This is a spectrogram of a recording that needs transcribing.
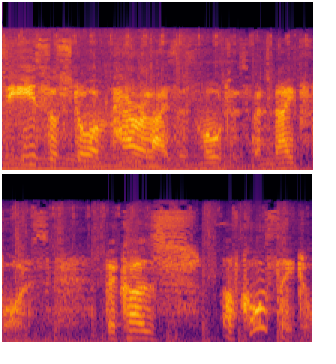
The ether storm paralyzes motors when night falls. Because, of course they do.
